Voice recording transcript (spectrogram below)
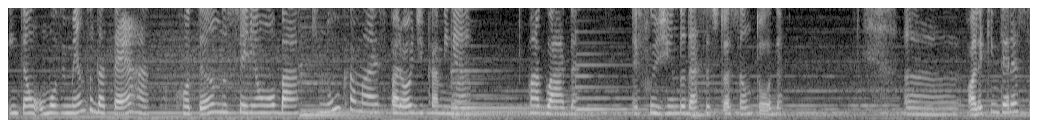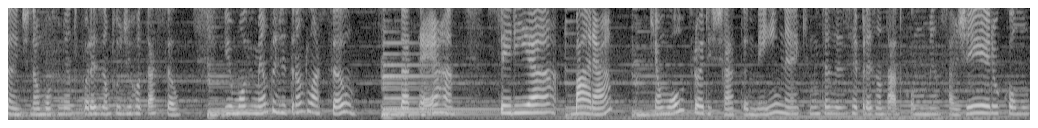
Então, o movimento da Terra rodando seria um Obá que nunca mais parou de caminhar, magoada, e fugindo dessa situação toda. Uh, Olha que interessante, né? O movimento, por exemplo, de rotação. E o movimento de translação da Terra seria Bará, que é um outro orixá também, né? Que muitas vezes é representado como mensageiro, como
